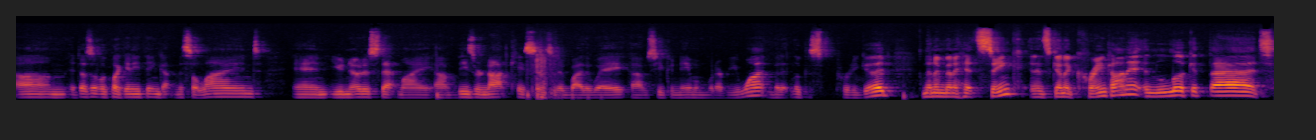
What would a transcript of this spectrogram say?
Um, it doesn't look like anything got misaligned. And you notice that my, um, these are not case sensitive, by the way, um, so you can name them whatever you want, but it looks pretty good. And then I'm gonna hit sync and it's gonna crank on it and look at that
